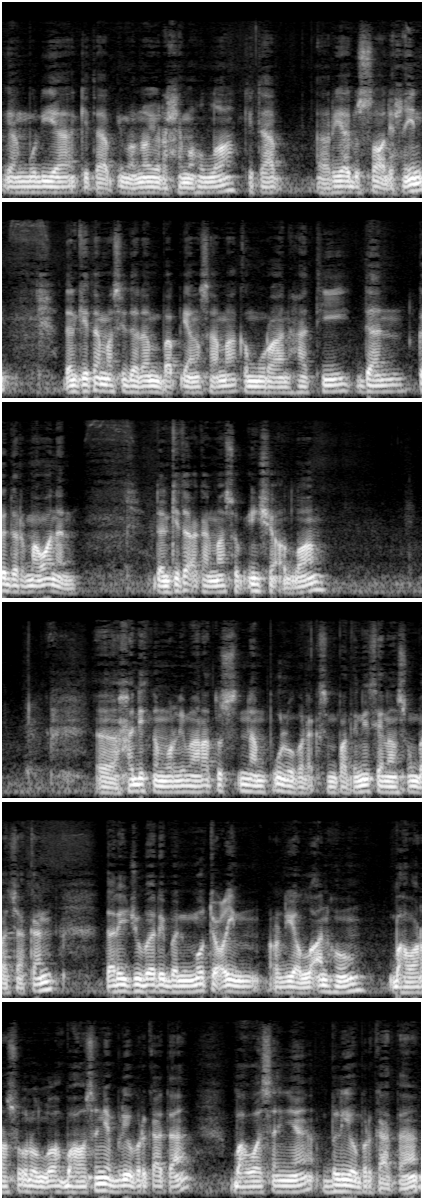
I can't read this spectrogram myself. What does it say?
yang mulia kitab Imam Nawawi rahimahullah, kitab uh, Riyadus Salihin dan kita masih dalam bab yang sama kemurahan hati dan kedermawanan Dan kita akan masuk insya Allah uh, hadis nomor 560 pada kesempatan ini saya langsung bacakan dari Jubair bin Mut'im radhiyallahu anhu bahwa Rasulullah bahwasanya beliau berkata bahwasanya beliau berkata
